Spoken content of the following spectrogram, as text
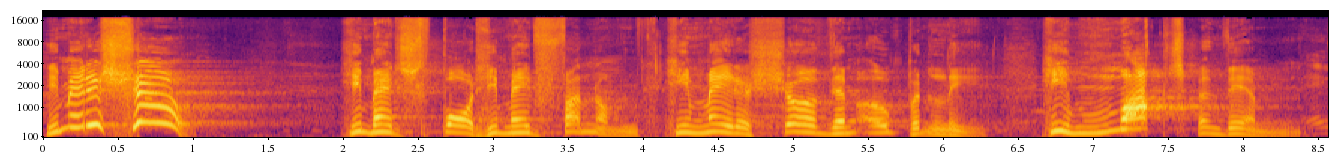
He made a show. He made sport. He made fun of them. He made a show of them openly. He mocked them. Amen.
